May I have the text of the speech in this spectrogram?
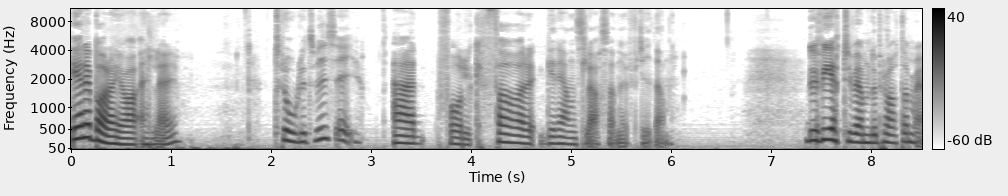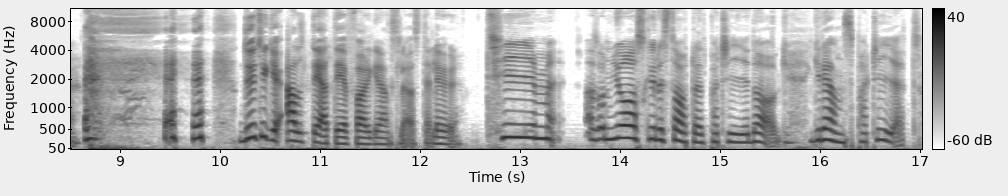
Är det bara jag eller Troligtvis ej. är folk för gränslösa nu för tiden? Du vet ju vem du pratar med. Du tycker alltid att det är för gränslöst, eller hur? Team, alltså om jag skulle starta ett parti idag, Gränspartiet.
